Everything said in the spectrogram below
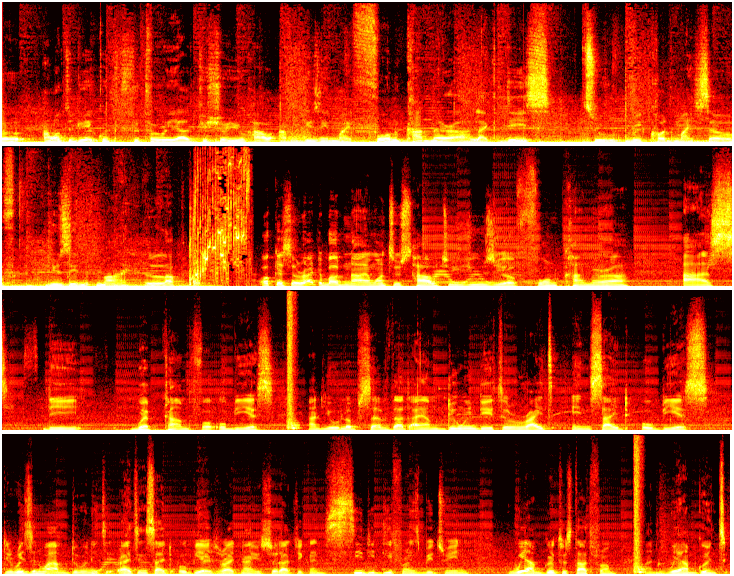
So I want to do a quick tutorial to show you how I'm using my phone camera like this to record myself using my laptop. Okay, so right about now I want to show how to use your phone camera as the webcam for OBS and you will observe that I am doing this right inside OBS. The reason why I'm doing it right inside OBS right now is so that you can see the difference between where I'm going to start from and where I'm going to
